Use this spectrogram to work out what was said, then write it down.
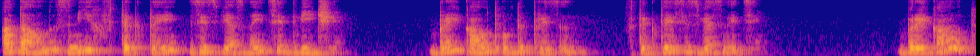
Адам зміг втекти зі зв'язниці двічі. Break out of the prison. Втекти зі зв'язниці. Breakout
